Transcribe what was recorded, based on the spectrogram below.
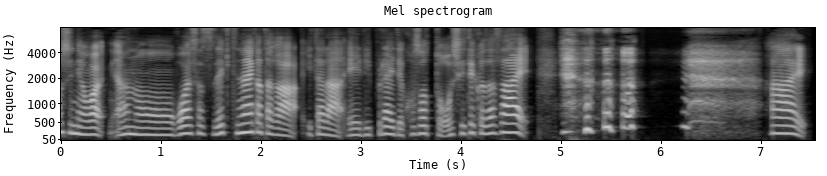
もしね、あのー、ご挨拶できてない方がいたら、えー、リプライでこそっと教えてください。はい。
